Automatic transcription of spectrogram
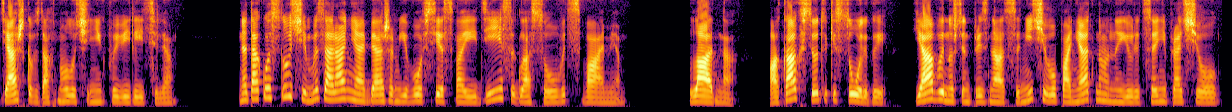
Тяжко вздохнул ученик повелителя. На такой случай мы заранее обяжем его все свои идеи согласовывать с вами. Ладно, а как все таки с Ольгой? Я вынужден признаться, ничего понятного на ее лице не прочел.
